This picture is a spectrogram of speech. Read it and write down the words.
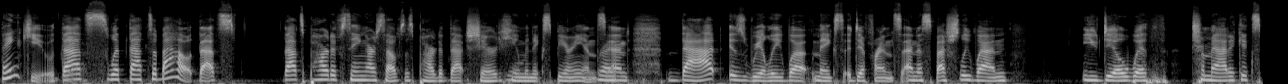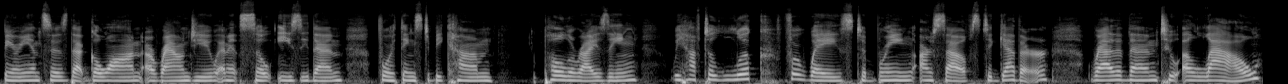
thank you. That's what that's about. That's that's part of seeing ourselves as part of that shared human experience. Right. And that is really what makes a difference. And especially when you deal with traumatic experiences that go on around you, and it's so easy then for things to become polarizing. We have to look for ways to bring ourselves together rather than to allow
